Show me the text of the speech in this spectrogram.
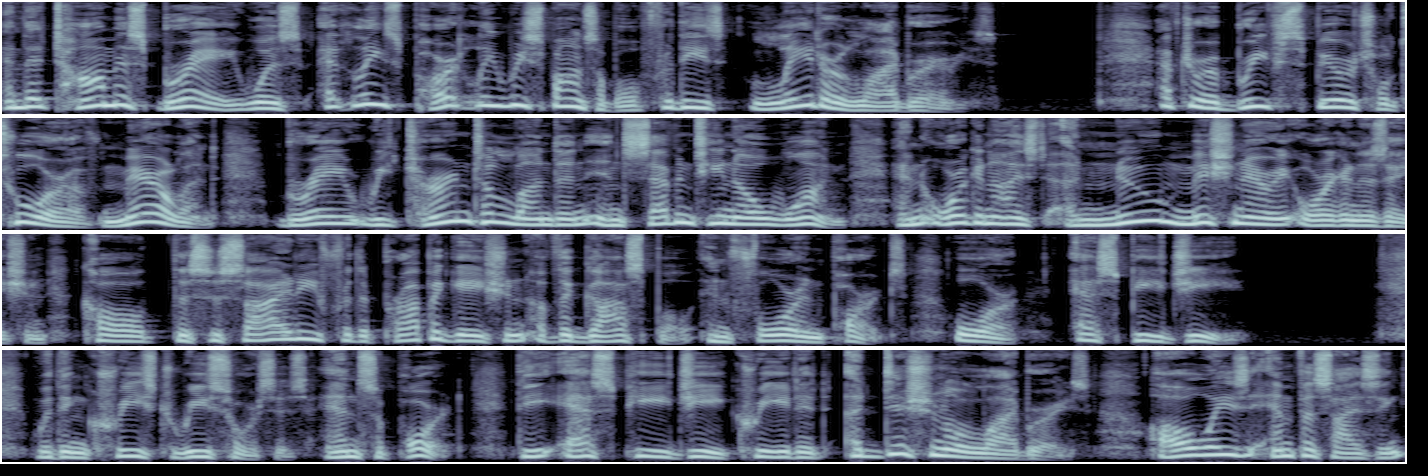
and that Thomas Bray was at least partly responsible for these later libraries. After a brief spiritual tour of Maryland, Bray returned to London in 1701 and organized a new missionary organization called the Society for the Propagation of the Gospel in Foreign Parts, or SPG. With increased resources and support, the SPG created additional libraries, always emphasizing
